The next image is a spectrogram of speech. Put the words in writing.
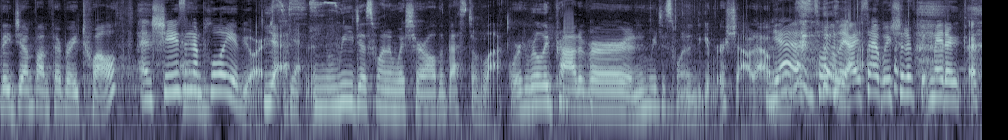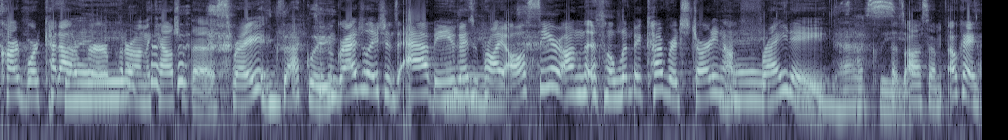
they jump on February 12th. And she's and an employee of yours. Yes, yes, and we just want to wish her all the best of luck. We're really proud of her, and we just wanted to give her a shout out. Yes, totally. I said we should have made a, a cardboard cutout right. of her, put her on the couch with us, right? Exactly. Congratulations, Abby. You guys will probably all see her on the Olympic coverage starting on Friday. Yes. Exactly. That's awesome. Okay,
